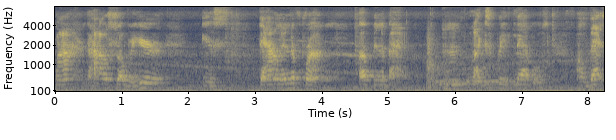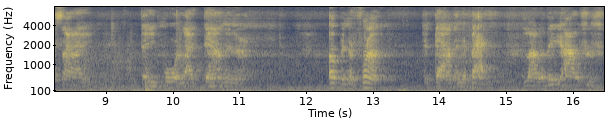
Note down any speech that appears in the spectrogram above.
my the house over here is down in the front, up in the back, mm-hmm. like split levels. On that side, front and down in the back. A lot of their houses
